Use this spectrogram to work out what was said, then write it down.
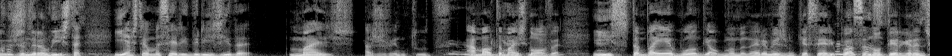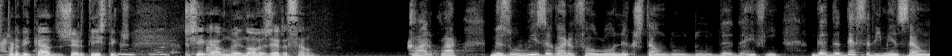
com generalista certeza. e esta é uma série dirigida mais à juventude, à malta mais nova. E isso também é bom de alguma maneira, mesmo que a série não possa não ter grandes Ai, predicados artísticos, chega a uma nova geração. Claro, claro. Mas o Luís agora falou na questão do, do- da- da- enfim, da- dessa dimensão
